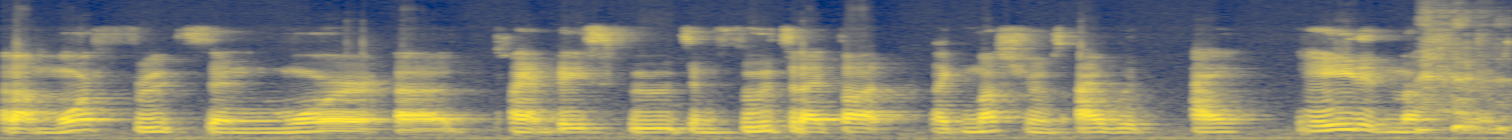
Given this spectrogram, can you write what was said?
about more fruits and more uh, plant-based foods and foods that I thought like mushrooms I would I hated mushrooms.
